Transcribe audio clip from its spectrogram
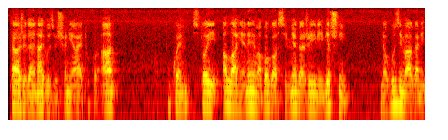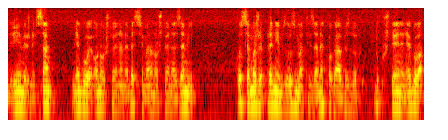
kaže da je najuzvišeniji ajet u Koranu, u kojem stoji Allah je nema Boga osim njega živi i vječni, ne obuzima ga ni drijemežni san, njegovo je ono što je na nebesima i ono što je na zemlji, ko se može pred njim zauzimati za nekoga bez dopuštenja njegova,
